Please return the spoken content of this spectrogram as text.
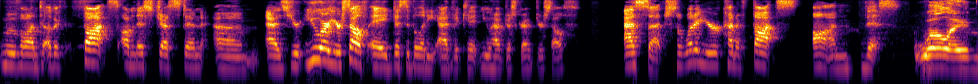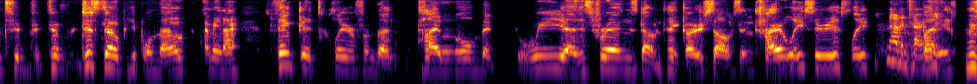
move on to other th- thoughts on this, Justin, um, as you you are yourself a disability advocate, you have described yourself as such. So what are your kind of thoughts on this? Well, and to, to just so people know, I mean, I think it's clear from the title that we as friends don't take ourselves entirely seriously. Not entirely. But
